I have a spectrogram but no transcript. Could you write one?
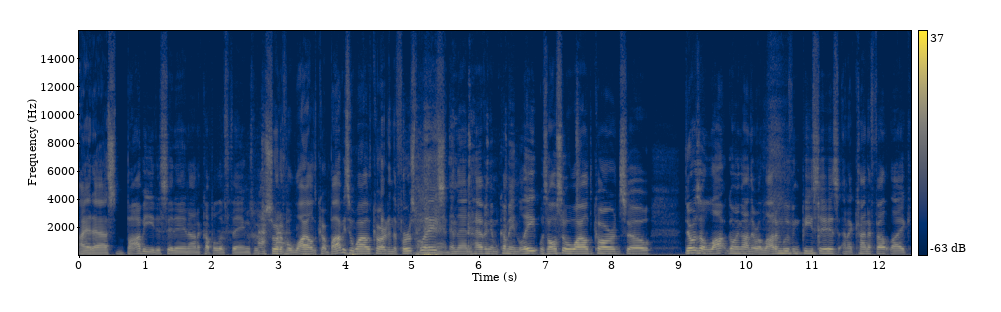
I had asked Bobby to sit in on a couple of things, which is sort of a wild card. Bobby's a wild card in the first oh, place, and then having him come in late was also a wild card. So there was a lot going on. There were a lot of moving pieces, and I kind of felt like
